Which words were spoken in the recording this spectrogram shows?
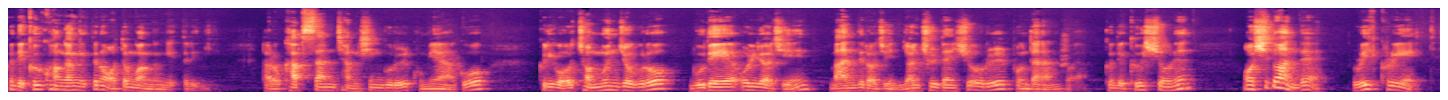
근데 그 관광객들은 어떤 관광객들이니? 바로 값싼 장신구를 구매하고 그리고 전문적으로 무대에 올려진 만들어진 연출된 쇼를 본다라는 거야. 근데 그 쇼는 어, 시도한데 recreate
